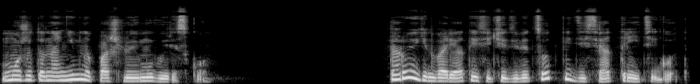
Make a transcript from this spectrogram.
Может, анонимно пошлю ему вырезку. 2 января 1953 год.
